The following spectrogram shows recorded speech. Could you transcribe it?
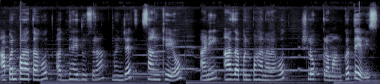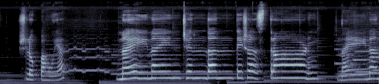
आपण पाहत आहोत अध्याय दुसरा म्हणजेच सांख्ययोग. आणि आज आपण पाहणार आहोत श्लोक क्रमांक तेवीस. श्लोक पाहूयात. नैनैन छिन्दन्ति शस्त्राणि नैनं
